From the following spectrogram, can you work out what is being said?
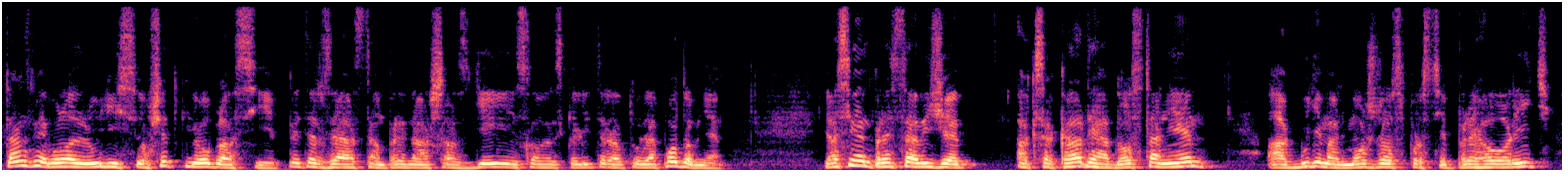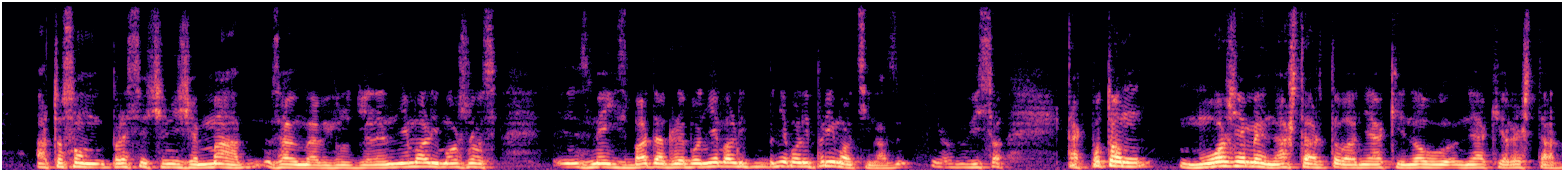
Tam sme volali ľudí zo všetkých oblastí. Peter Zajac tam prednášal z dejín slovenskej literatúry a podobne. Ja si viem predstaviť, že ak sa KDH dostane a ak bude mať možnosť proste prehovoriť, a to som presvedčený, že má zaujímavých ľudí, len nemali možnosť sme ich zbadať, lebo nemali, neboli pri moci. Tak potom môžeme naštartovať nejaký, nový, nejaký reštart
